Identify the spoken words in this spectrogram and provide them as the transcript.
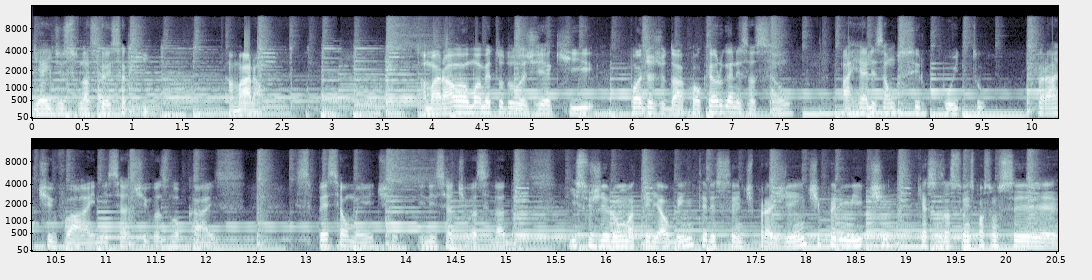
E aí disso nasceu isso aqui, Amaral. Amaral é uma metodologia que pode ajudar qualquer organização a realizar um circuito para ativar iniciativas locais especialmente iniciativas cidadãs. Isso gerou um material bem interessante para a gente e permite que essas ações possam ser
